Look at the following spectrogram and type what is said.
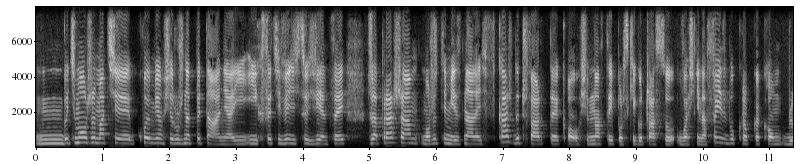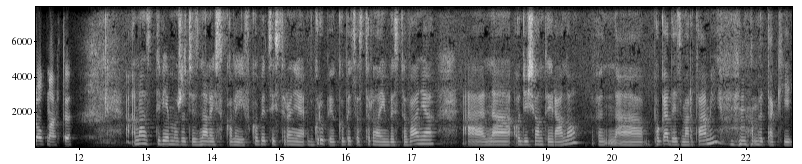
mm, być może macie, kłębią się różne pytania i, i chcecie wiedzieć coś więcej, zapraszam, możecie mnie znaleźć w każdy czwartek o 18 polskiego czasu właśnie właśnie na facebook.com blog Marty. A nas dwie możecie znaleźć z kolei w kobiecej stronie, w grupie Kobieca Strona Inwestowania na, o 10 rano na Pogadaj z Martami. Mamy taki,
